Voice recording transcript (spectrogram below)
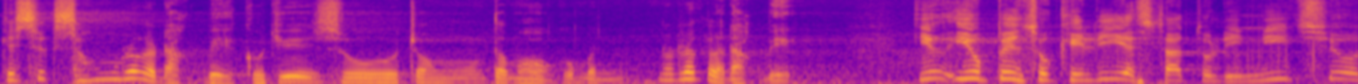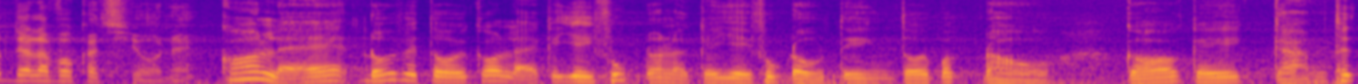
cái sức sống rất là đặc biệt của Chúa Giêsu trong tâm hồn của mình, nó rất là đặc biệt. Io, io penso che lì è stato l'inizio della vocazione. Có lẽ đối với tôi có lẽ cái giây phút đó là cái giây phút đầu tiên tôi bắt đầu có cái cảm thức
